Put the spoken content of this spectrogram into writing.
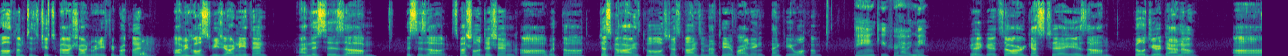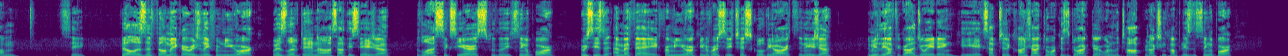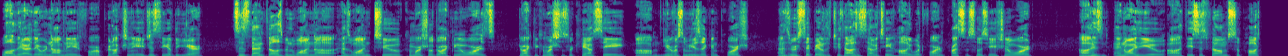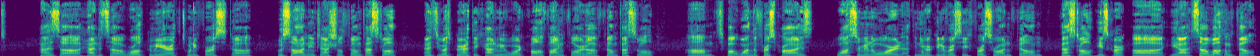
Welcome to the Truth to Power Show on Radio Free Brooklyn. I'm your host VJR Nathan, and this is um, this is a special edition uh, with uh, Jessica Hines, co-host Jessica Hines of Meditative Writing. Thank you. Welcome. Thank you for having me. Good, good. So our guest today is um, Phil Giordano. Um, let's see. Phil is a filmmaker originally from New York who has lived in uh, Southeast Asia for the last six years, specifically Singapore. He received an MFA from New York University Tisch School of the Arts in Asia. Immediately after graduating, he accepted a contract to work as a director at one of the top production companies in Singapore. While there, they were nominated for Production Agency of the Year. Since then, Phil has been won uh, has won two commercial directing awards, directed commercials for KFC, um, Universal Music, and Porsche, and is a recipient of the 2017 Hollywood Foreign Press Association Award. Uh, his NYU uh, thesis film Saput has uh, had its uh, world premiere at the 21st uh, Busan International Film Festival and its U.S. premiere at the Academy Award qualifying Florida Film Festival. Um, Saput won the first prize Wasserman Award at the New York University First Run Film Festival. He's current, uh, yeah. So welcome, Phil.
